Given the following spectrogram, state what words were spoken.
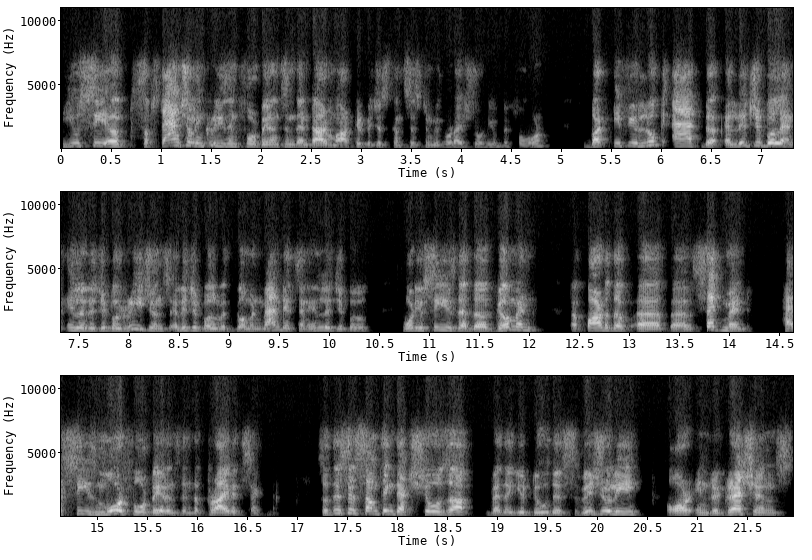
You see a substantial increase in forbearance in the entire market, which is consistent with what I showed you before. But if you look at the eligible and ineligible regions, eligible with government mandates and ineligible, what you see is that the government part of the uh, uh, segment has sees more forbearance than the private segment. So this is something that shows up whether you do this visually or in regressions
